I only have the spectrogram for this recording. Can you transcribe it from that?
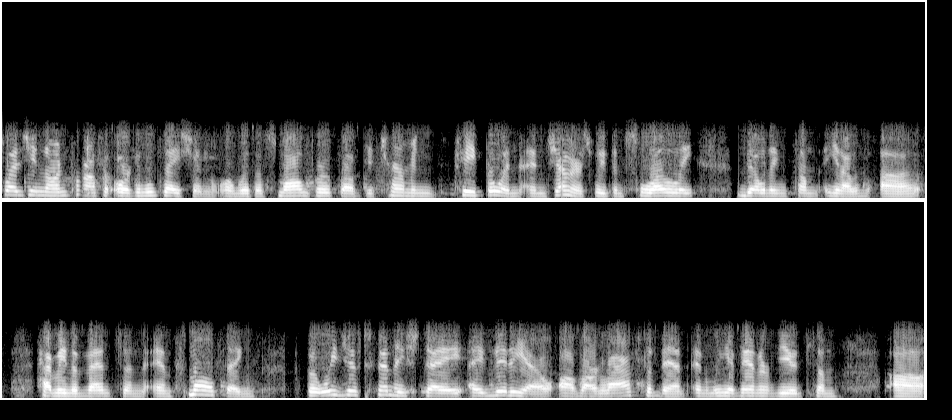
fledgling nonprofit organization or with a small group of determined people and, and generous. We've been slowly building some, you know, uh, having events and and small things. But we just finished a a video of our last event, and we have interviewed some uh,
